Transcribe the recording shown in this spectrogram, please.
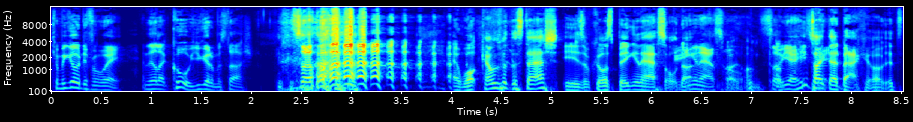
Can we go a different way? And they're like, cool, you got a mustache. So, And what comes with the stash is, of course, being an asshole. Being No, an asshole. I'm- So, I'm- yeah, he's take great. that back. Oh, It's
